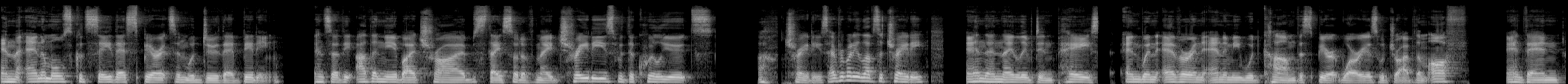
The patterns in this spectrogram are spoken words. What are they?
And the animals could see their spirits and would do their bidding. And so the other nearby tribes, they sort of made treaties with the Quileutes oh, treaties. Everybody loves a treaty. And then they lived in peace. And whenever an enemy would come, the spirit warriors would drive them off. And then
